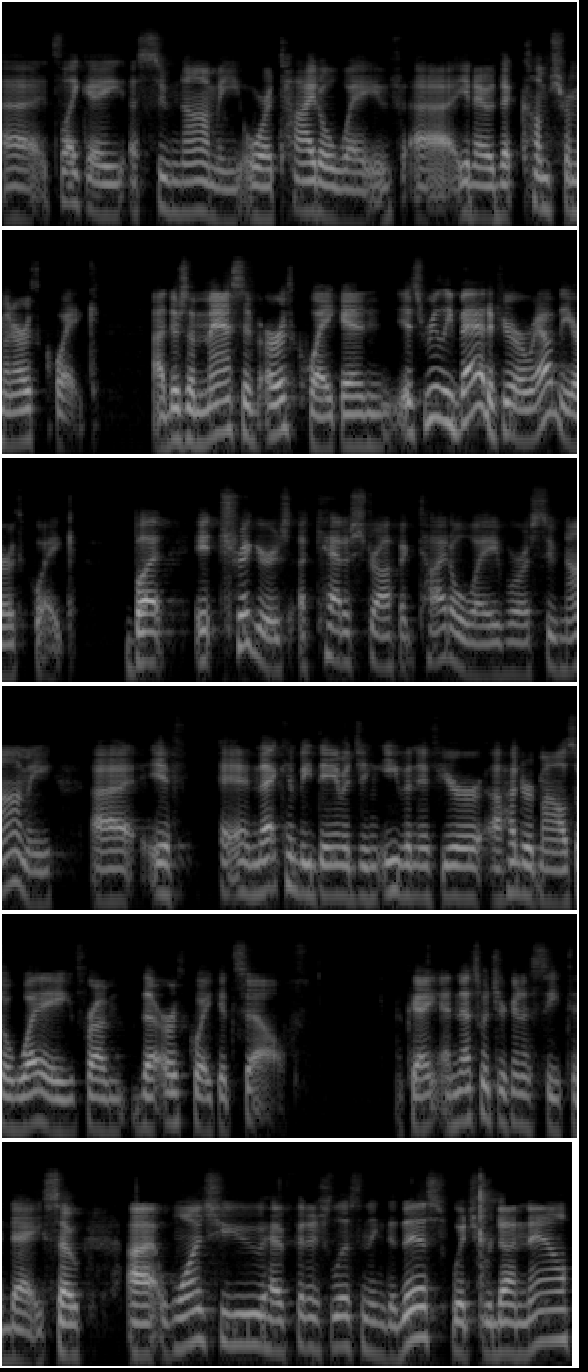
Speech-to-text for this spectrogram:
uh, it's like a, a, tsunami or a tidal wave, uh, you know, that comes from an earthquake. Uh, there's a massive earthquake, and it's really bad if you're around the earthquake, but it triggers a catastrophic tidal wave or a tsunami uh, if and that can be damaging even if you're 100 miles away from the earthquake itself. Okay, and that's what you're going to see today. So uh, once you have finished listening to this, which we're done now,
